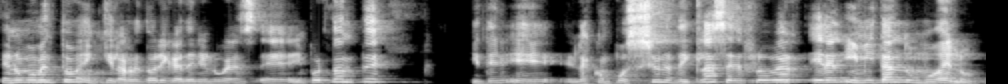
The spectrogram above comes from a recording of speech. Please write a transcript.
en un momento en que la retórica tenía un lugar eh, importante y eh, las composiciones de clase de Flaubert eran imitando un modelo.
